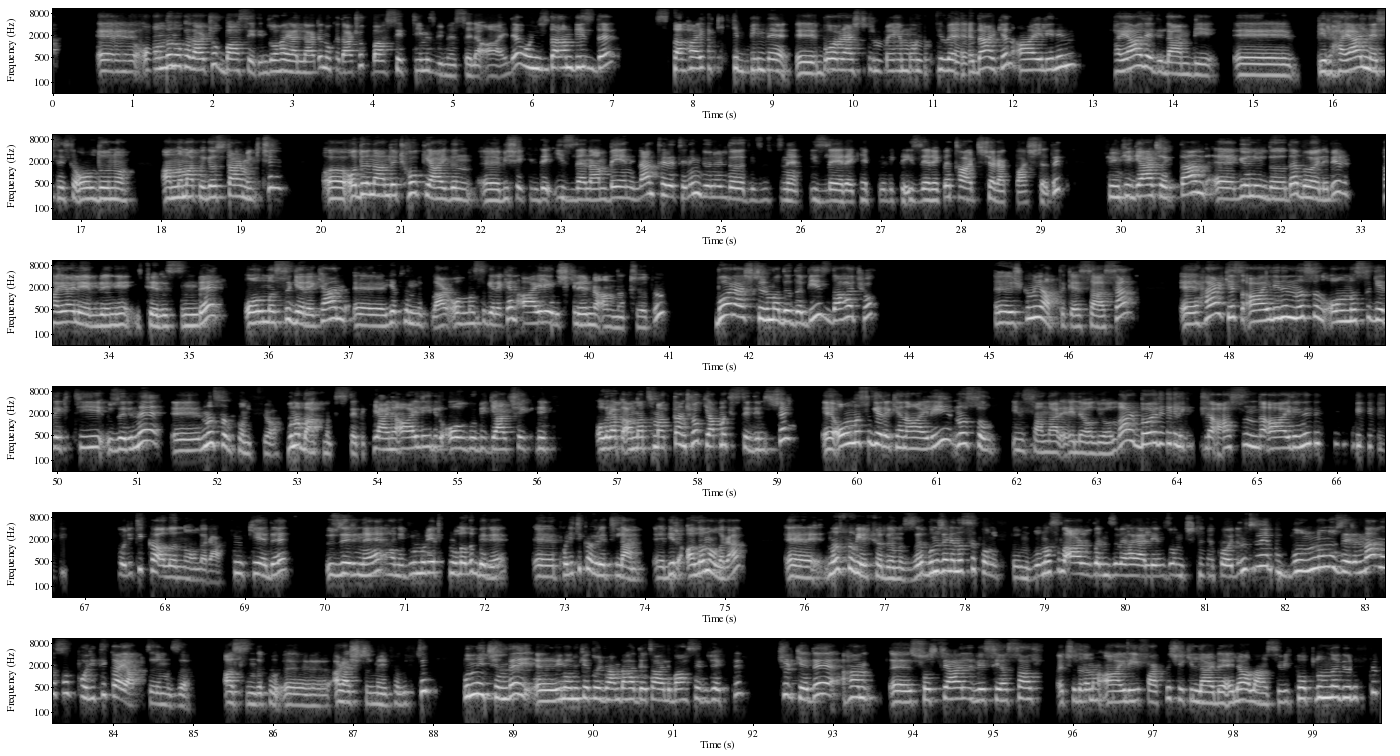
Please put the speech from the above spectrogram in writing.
e, ondan o kadar çok bahsettiğimiz, o hayallerden o kadar çok bahsettiğimiz bir mesele aile. O yüzden biz de saha ekibini e, bu araştırmaya motive ederken ailenin hayal edilen bir e, bir hayal nesnesi olduğunu anlamak ve göstermek için o dönemde çok yaygın e, bir şekilde izlenen, beğenilen TRT'nin Gönül Dağı dizisini izleyerek, hep birlikte izleyerek ve tartışarak başladık. Çünkü gerçekten e, Gönül Dağı da böyle bir hayal evreni içerisinde olması gereken e, yakınlıklar, olması gereken aile ilişkilerini anlatıyordu. Bu araştırmada da biz daha çok şunu yaptık esasen. E, herkes ailenin nasıl olması gerektiği üzerine e, nasıl konuşuyor? Buna bakmak istedik. Yani aileyi bir olgu, bir gerçeklik olarak anlatmaktan çok yapmak istediğimiz şey e, olması gereken aileyi nasıl insanlar ele alıyorlar. Böylelikle aslında ailenin bir politika alanı olarak Türkiye'de üzerine hani Cumhuriyet kurulalı beri e, politika üretilen e, bir alan olarak e, nasıl yaşadığımızı, bunun üzerine nasıl konuştuğumuzu, nasıl arzularımızı ve hayallerimizi onun içine koyduğumuzu ve bunun üzerinden nasıl politika yaptığımızı aslında e, araştırmaya çalıştık. Bunun için de e, yine Nüket Hocam daha detaylı bahsedecektir. Türkiye'de hem e, sosyal ve siyasal açıdan aileyi farklı şekillerde ele alan sivil toplumla görüştük.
